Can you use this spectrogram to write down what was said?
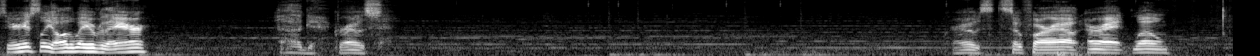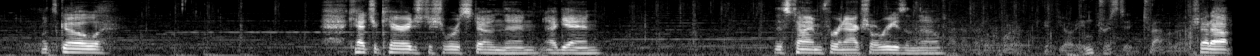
Seriously? All the way over there? Ugh, gross. Gross. It's so far out. Alright, well, let's go catch a carriage to Shorestone then, again. This time for an actual reason, though. If you're interested, traveler. Shut up.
